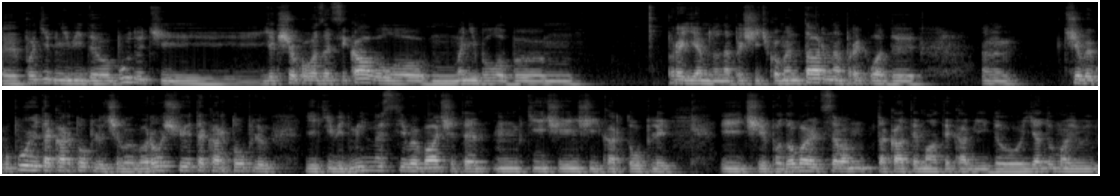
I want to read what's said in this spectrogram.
Е, Подібні відео будуть. І якщо кого зацікавило, мені було б приємно, напишіть коментар, наприклад, е, е, чи ви купуєте картоплю, чи ви вирощуєте картоплю, які відмінності ви бачите в тій чи іншій картоплі. І чи подобається вам така тематика відео? Я думаю,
